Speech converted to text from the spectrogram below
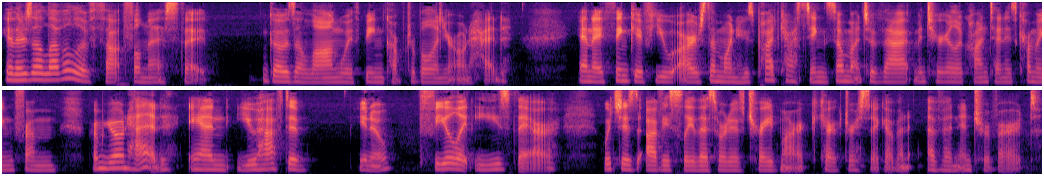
Yeah, there's a level of thoughtfulness that goes along with being comfortable in your own head. And I think if you are someone who's podcasting, so much of that material or content is coming from from your own head and you have to, you know, feel at ease there, which is obviously the sort of trademark characteristic of an of an introvert.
